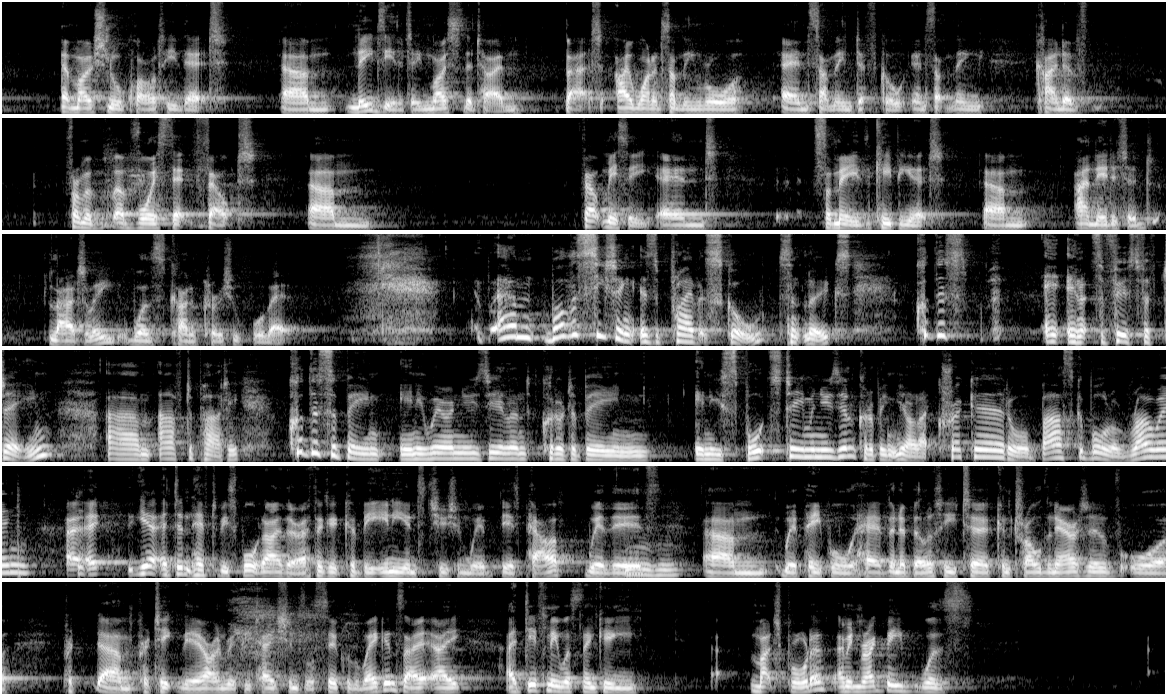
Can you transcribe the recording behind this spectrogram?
emotional quality that um, needs editing most of the time, but I wanted something raw and something difficult and something kind of from a, a voice that felt um, felt messy. And for me, keeping it um, unedited largely was kind of crucial for that. Um, while the setting is a private school, St Luke's, could this, and it's the first 15 um, after party, could this have been anywhere in New Zealand? Could it have been any sports team in New Zealand? Could it have been, you know, like cricket or basketball or rowing? Uh, it, yeah, it didn't have to be sport either. I think it could be any institution where there's power, where there's mm-hmm. um, where people have an ability to control the narrative or um, protect their own reputations or circle the wagons. I, I, I definitely was thinking much broader. I mean, rugby was,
